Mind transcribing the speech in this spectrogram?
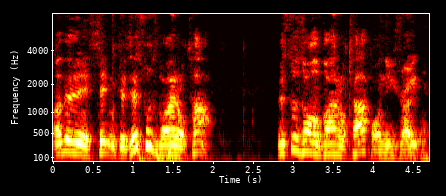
other than it's sitting, because this was vinyl top. This was all vinyl top on these, right?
